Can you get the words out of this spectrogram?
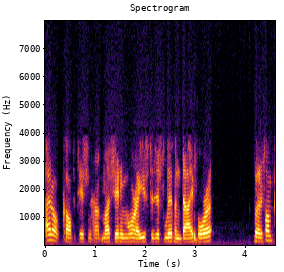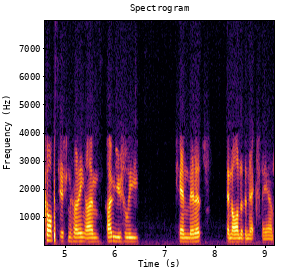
i don't competition hunt much anymore i used to just live and die for it but if i'm competition hunting i'm i'm usually 10 minutes and on to the next stand.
